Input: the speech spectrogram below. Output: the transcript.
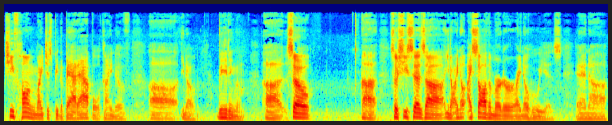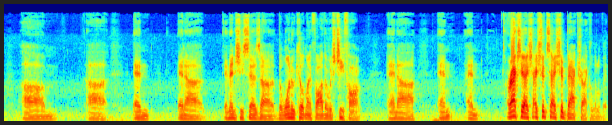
Chief Hong might just be the bad apple, kind of, uh, you know, leading them. Uh, so, uh, so she says, uh, you know, I know I saw the murderer, I know who he is, and uh, um, and and and then she says, the one who killed my father was Chief Hong, and and and or actually, I, sh- I, should say I should backtrack a little bit.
